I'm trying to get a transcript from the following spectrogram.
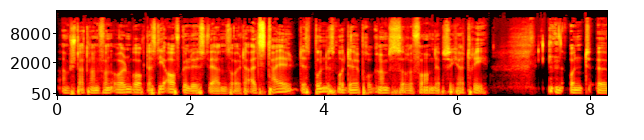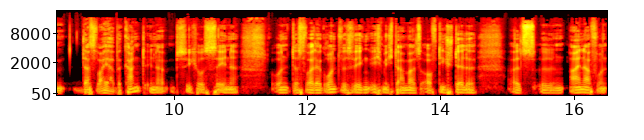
am Stadtrand von Oldenburg, dass die aufgelöst werden sollte als Teil des Bundesmodellprogramms zur Reform der Psychiatrie. Und ähm, das war ja bekannt in der Psychoszene und das war der Grund, weswegen ich mich damals auf die Stelle als äh, einer von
